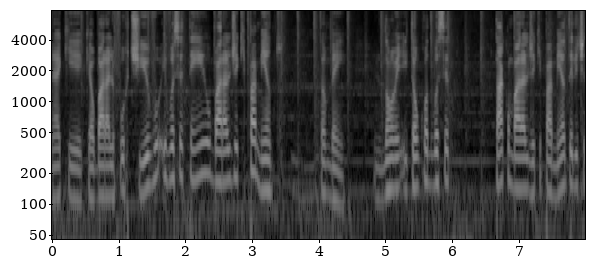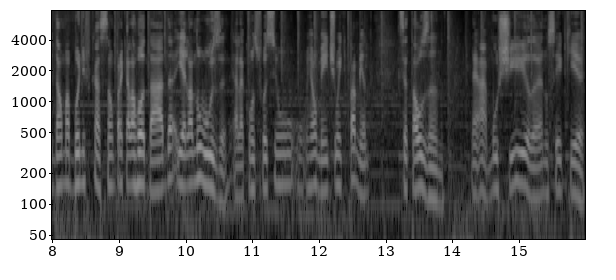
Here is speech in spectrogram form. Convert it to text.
né? Que, que é o baralho furtivo, e você tem o baralho de equipamento também. Normalmente- Então, quando você tá com baralho de equipamento, ele te dá uma bonificação para aquela rodada e ela não usa. Ela é como se fosse um, um- realmente um equipamento que você tá usando. Né? Ah, mochila, não sei o que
